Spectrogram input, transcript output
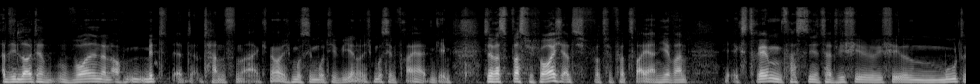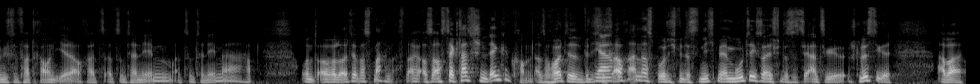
also die Leute wollen dann auch mittanzen eigentlich. Ne? Und ich muss sie motivieren und ich muss ihnen Freiheiten geben. Das was, was mich bei euch, als, ich, als wir vor zwei Jahren hier waren, extrem fasziniert hat, wie viel, wie viel Mut und wie viel Vertrauen ihr auch als, als Unternehmen, als Unternehmer habt und eure Leute was machen lassen. Also aus der klassischen Denke kommt. Also heute würde ich ja. das auch anders beurteilen. Ich finde das nicht mehr mutig, sondern ich finde, das ist die einzige schlüssige. Aber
